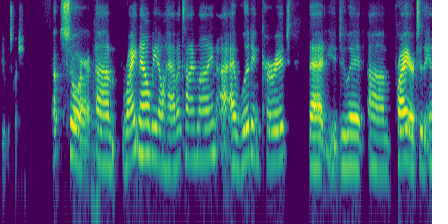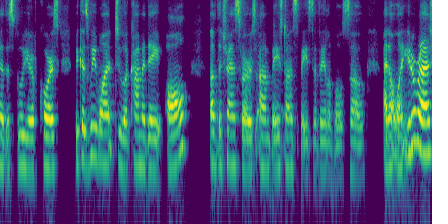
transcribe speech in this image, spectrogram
field this question? Uh, Sure. Um, Right now, we don't have a timeline. I, I would encourage that you do it um, prior to the end of the school year, of course, because we want to accommodate all of the transfers um, based on space available. So I don't want you to rush,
